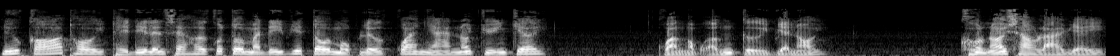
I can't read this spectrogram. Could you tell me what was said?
Nếu có thôi, thầy đi lên xe hơi của tôi mà đi với tôi một lượt qua nhà nói chuyện chơi. Hoàng ngọc ẩn cười và nói, cô nói sao lạ vậy?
